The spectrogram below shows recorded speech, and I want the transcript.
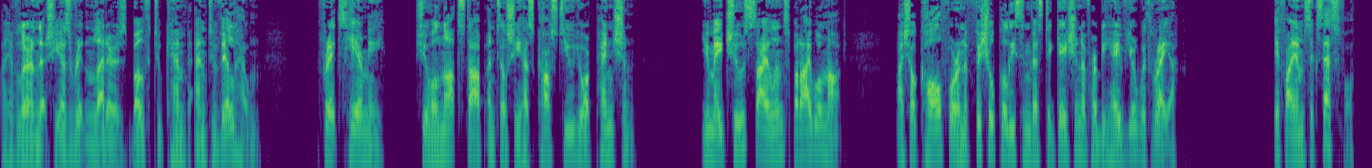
I have learned that she has written letters both to Kemp and to Wilhelm. Fritz, hear me. She will not stop until she has cost you your pension. You may choose silence, but I will not. I shall call for an official police investigation of her behavior with Rée. If I am successful,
